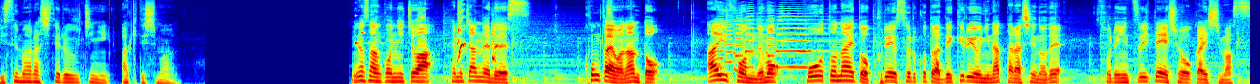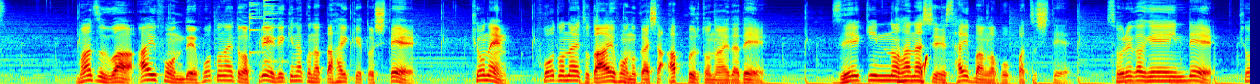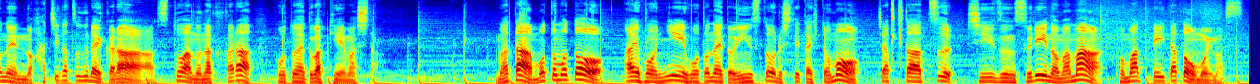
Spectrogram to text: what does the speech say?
リセマラしてるうちに飽きてしまう。皆さんこんにちは、ヘムチャンネルです。今回はなんと iPhone でもフォートナイトをプレイすることができるようになったらしいので、それについて紹介します。まずは iPhone でフォートナイトがプレイできなくなった背景として、去年、フォートナイトと iPhone の会社 Apple との間で、税金の話で裁判が勃発して、それが原因で去年の8月ぐらいからストアの中からフォートナイトが消えました。また、もともと iPhone にフォートナイトをインストールしてた人も、チャプター2シーズン3のまま止まっていたと思います。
